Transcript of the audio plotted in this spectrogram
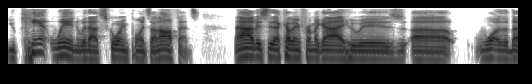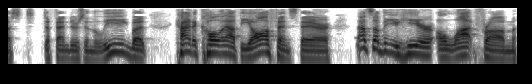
You can't win without scoring points on offense." Now, obviously, that coming from a guy who is uh, one of the best defenders in the league, but kind of calling out the offense there. Not something you hear a lot from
